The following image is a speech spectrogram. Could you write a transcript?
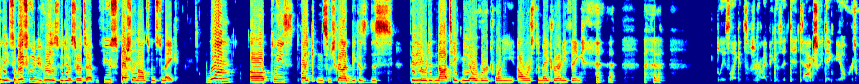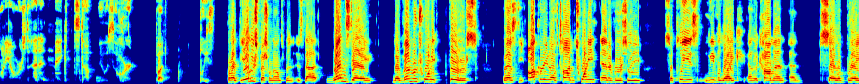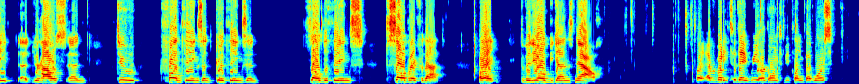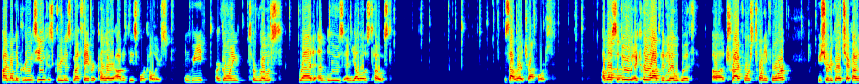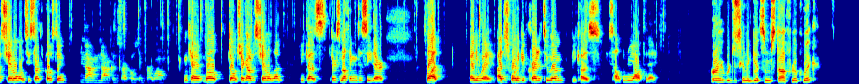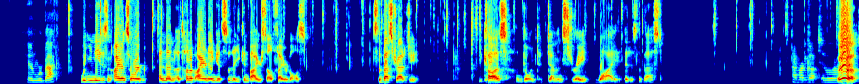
Okay, so basically before this video starts, I have a few special announcements to make. One, uh, please like and subscribe because this video did not take me over 20 hours to make or anything. please like and subscribe because it did actually take me over 20 hours to edit and make and stuff. It was hard, but please. Alright, the other special announcement is that Wednesday, November 21st, was the Ocarina of Time 20th anniversary. So please leave a like and a comment and celebrate at your house and do fun things and good things and Zelda things to celebrate for that. Alright, the video begins now. Alright, everybody, today we are going to be playing Bed Wars. I'm on the green team because green is my favorite color out of these four colors and we are going to roast red and blues and yellows toast. Is that right, Triforce? I'm also uh, doing a collab video with uh, Triforce24. Be sure to go check out his channel once he starts posting. No, I'm not going to start posting for a while. Okay, well, don't check out his channel then, because there's nothing to see there. But, anyway, I just want to give credit to him because he's helping me out today. Alright, we're just gonna get some stuff real quick. And we're back. What you need is an iron sword and then a ton of iron ingots so that you can buy yourself fireballs. It's the best strategy. Because I'm going to demonstrate why it is the best. I've already got to. Uh,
